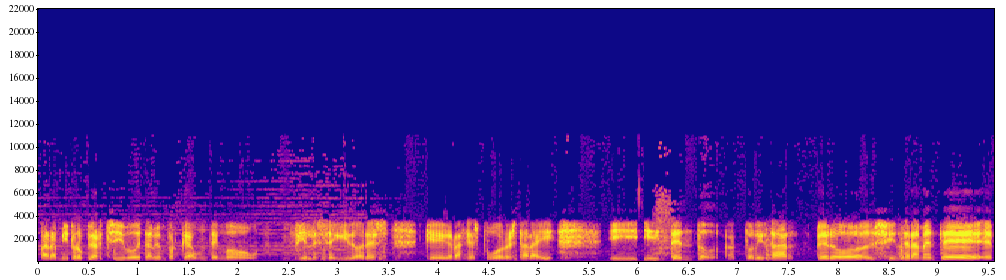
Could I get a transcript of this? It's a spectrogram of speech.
para mi propio archivo y también porque aún tengo fieles seguidores que gracias por estar ahí. Y intento actualizar pero sinceramente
